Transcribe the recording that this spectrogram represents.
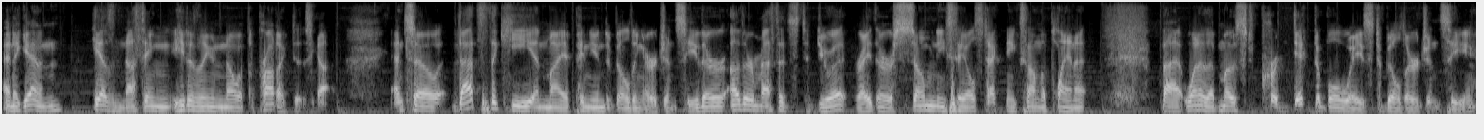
And again, he has nothing, he doesn't even know what the product is yet. And so that's the key, in my opinion, to building urgency. There are other methods to do it, right? There are so many sales techniques on the planet. But one of the most predictable ways to build urgency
